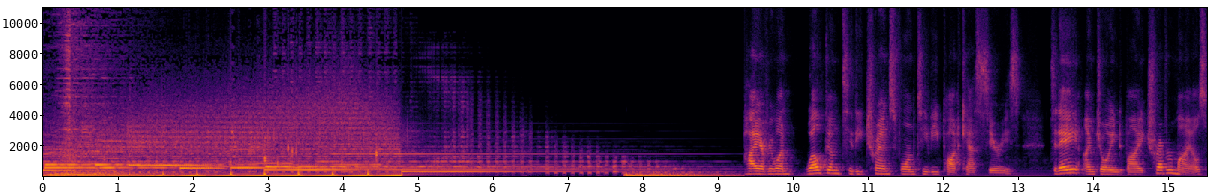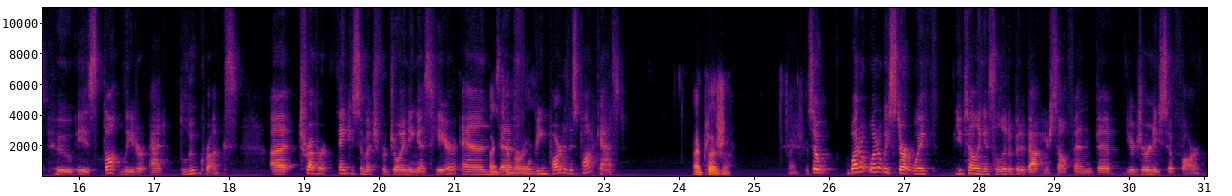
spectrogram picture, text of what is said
Hi, everyone. Welcome to the Transform TV podcast series. Today, I'm joined by Trevor Miles, who is thought leader at Blue Crux. Uh, Trevor, thank you so much for joining us here and you, uh, for being part of this podcast. My pleasure. Thank you. So, why don't, why don't we start with you telling us a little bit about yourself and uh, your journey so far?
